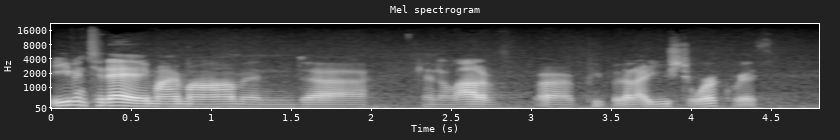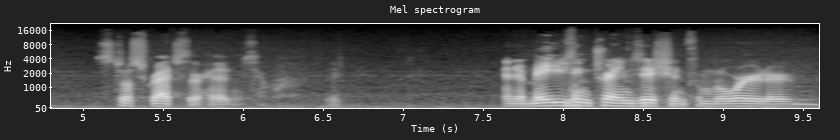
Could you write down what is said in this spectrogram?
even today, my mom and uh, and a lot of uh, people that I used to work with still scratch their head and say, "An amazing transition from lawyer to mm.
